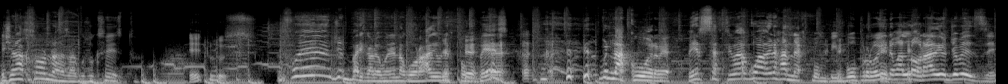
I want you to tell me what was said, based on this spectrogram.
Έχει ένα χρόνο να σας ακούσω, ξέρεις το. Ε, τούτος είσαι. Αφού ε, δεν πάει καλό, είναι ακούω ράδιο, είναι εκπομπές. Πού να ακούω ρε. Πέρσι αυτή ακούω, δεν είχαν εκπομπή. Που πρωί να βάλω ράδιο και παίζε.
